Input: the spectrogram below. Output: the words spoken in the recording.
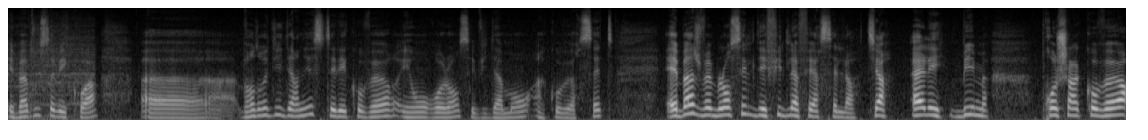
Et ben vous savez quoi euh, Vendredi dernier c'était les covers et on relance évidemment un cover set. Et ben je vais me lancer le défi de la faire celle-là. Tiens, allez, bim Prochain cover,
